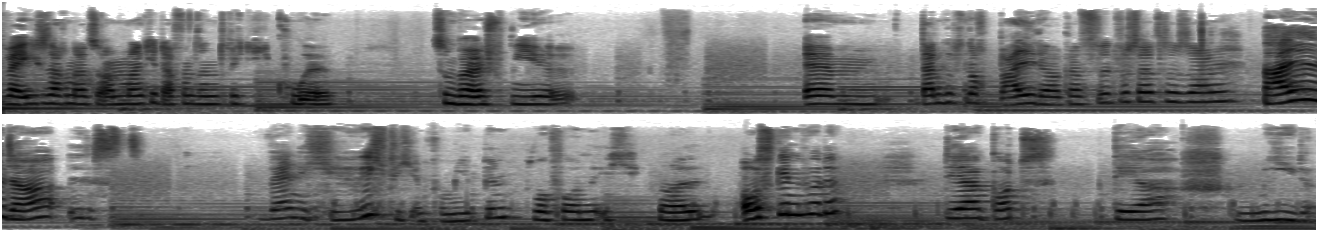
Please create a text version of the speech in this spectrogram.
welche Sachen dazu an. Manche davon sind richtig cool. Zum Beispiel. Ähm, dann gibt es noch Balder. Kannst du etwas dazu sagen? Balder ist, wenn ich richtig informiert bin, wovon ich mal ausgehen würde, der Gott der Schmiede.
